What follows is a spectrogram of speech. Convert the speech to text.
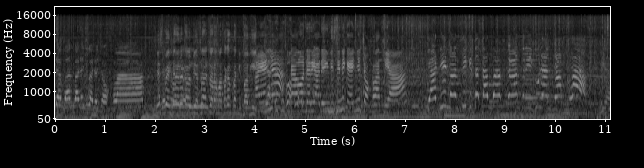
ada bahan-bahannya juga ada coklat. Ini ada spesial ada kalau biasa cara masakan pagi-pagi. Kayaknya kalau dari ada yang di sini kayaknya coklat ya. Jadi nanti kita tambahkan terigu dan coklat. Iya.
